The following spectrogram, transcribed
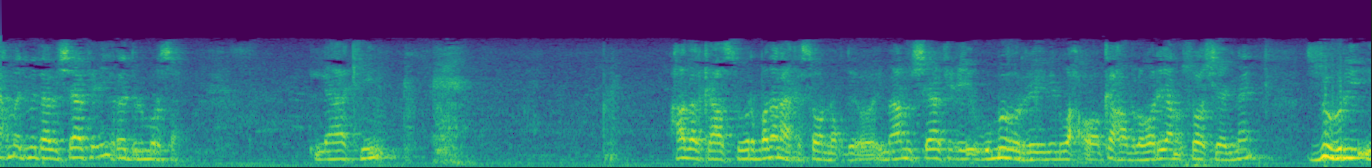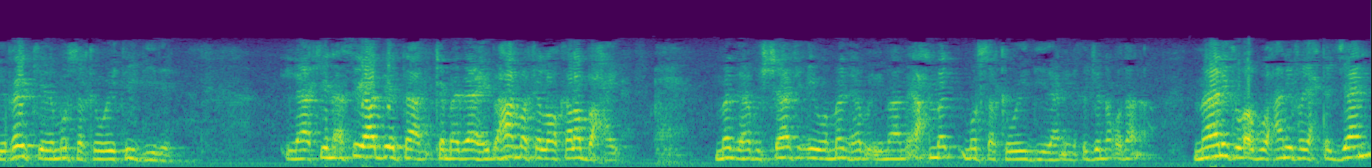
axmed madhab الshaafiعي rad lmursal laakin hadalkaas suur badanaa kasoo noqday oo imaamu shaafiعي uguma horeynin wax oo ka hadlo horyaan usoo sheegnay zuhri iyo keyrkeeda mursalka weytay diideen laakin asiga hadeertaan ka madaahib ahaan marka loo kala baxay madhab الshaafiعي wa madhab imaam axmed mursalka way diidaan in xujo noqdaan malik wa abu xaniifa yaxtajaani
